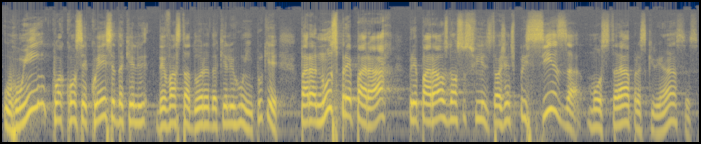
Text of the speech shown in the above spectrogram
o ruim com a consequência daquele devastadora daquele ruim. Por quê? Para nos preparar, preparar os nossos filhos. Então a gente precisa mostrar para as crianças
